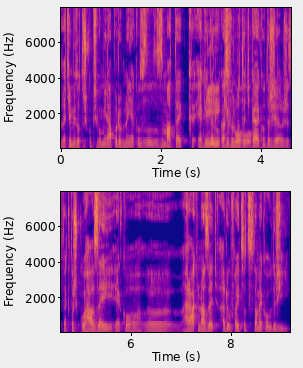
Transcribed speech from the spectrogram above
Zatím mi to trošku připomíná podobný jako zmatek, jaký Díky ten Lucasfilm do teďka jako držel, že tak trošku házej jako uh, hrách na zeď a doufají, co se tam jako udrží.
